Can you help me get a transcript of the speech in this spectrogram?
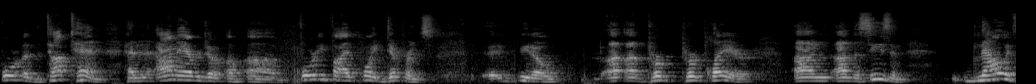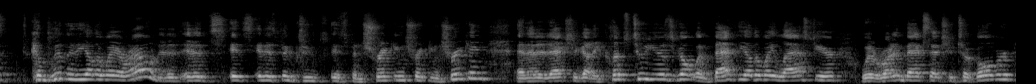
four. Uh, the top 10 had an on average of, of uh, 45 point difference, uh, you know, uh, uh, per per player on on the season. now it's completely the other way around, and it, it, it's it's it has been it's been shrinking, shrinking, shrinking, and then it actually got eclipsed two years ago. Went back the other way last year, where running backs actually took over,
